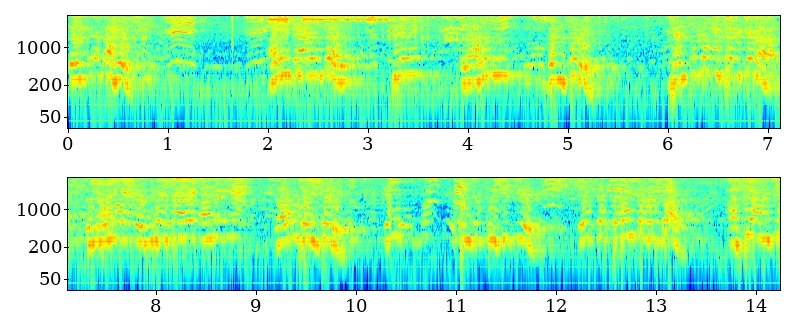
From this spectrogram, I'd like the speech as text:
कर्वे आणि त्यानंतर श्री राहुल बनसोडे. यांचा जर विचार केला तर नवनाथ कसबे साहेब आणि राहुल बनसोडे म्हणजे कृषीचे एक तरुण तडफदार असे आमचे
